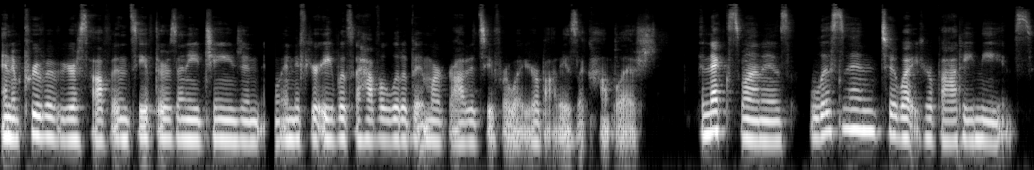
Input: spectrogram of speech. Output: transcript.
and approve of yourself and see if there's any change and, and if you're able to have a little bit more gratitude for what your body has accomplished. The next one is listen to what your body needs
